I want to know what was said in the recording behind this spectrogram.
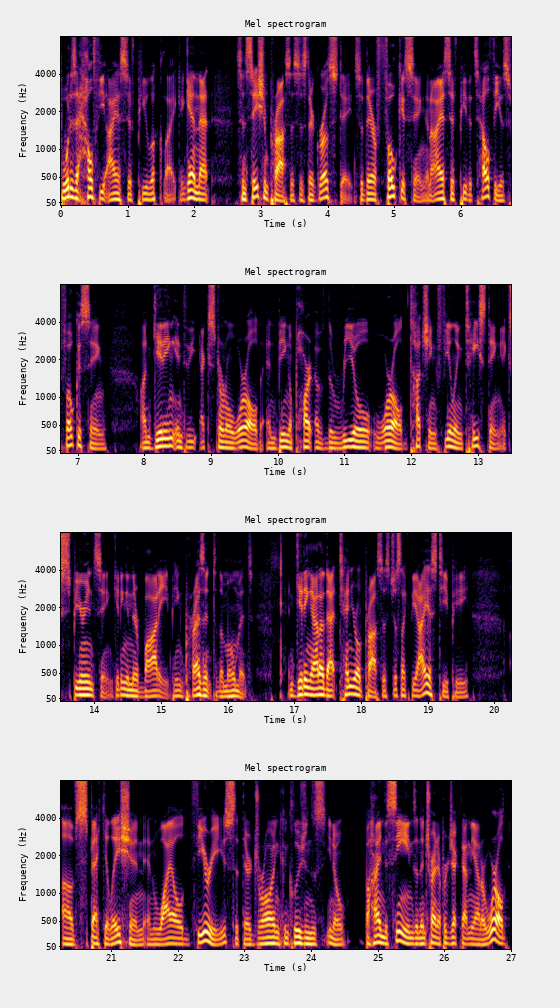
But what does a healthy ISFP look like? Again, that sensation process is their growth state. So they're focusing. An ISFP that's healthy is focusing on getting into the external world and being a part of the real world, touching, feeling, tasting, experiencing, getting in their body, being present to the moment, and getting out of that 10 year old process, just like the ISTP, of speculation and wild theories that they're drawing conclusions, you know, behind the scenes and then trying to project that in the outer world.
